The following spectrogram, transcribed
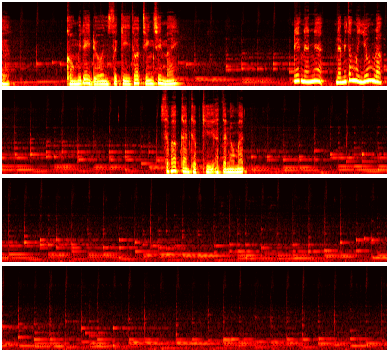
อ คงไม่ได้โดนสกีทอดทิ้งใช่ไหม เรียกนั้นเนี่ยนายไม่ต้องมายุ่งหรอก สภาพการขับขี่อัตโนมัติ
